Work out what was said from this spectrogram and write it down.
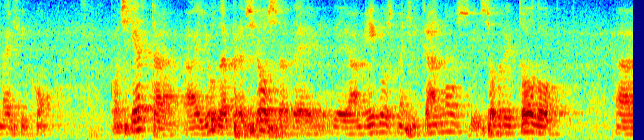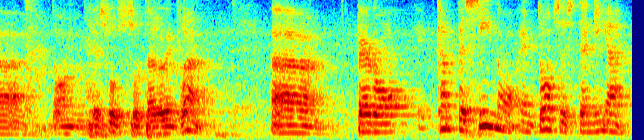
México, con cierta ayuda preciosa de, amigos mexicanos y sobre todo a don Jesús Sotelo Inclán. Ah, pero campesino entonces tenía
